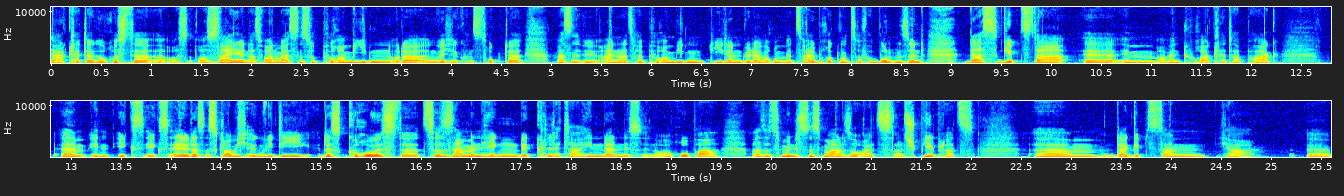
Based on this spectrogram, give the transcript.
ja, Klettergerüste äh, aus, aus Seilen. Das waren meistens so Pyramiden oder irgendwelche Konstrukte, meistens ein oder zwei Pyramiden, die dann wiederum mit Seilbrücken und so verbunden sind. Das gibt es da äh, im Aventura Kletterpark ähm, in XXL. Das ist, glaube ich, irgendwie die, das größte zusammenhängende Kletterhindernis in Europa. Also zumindest mal so als, als Spielplatz. Ähm, da gibt es dann, ja, äh,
